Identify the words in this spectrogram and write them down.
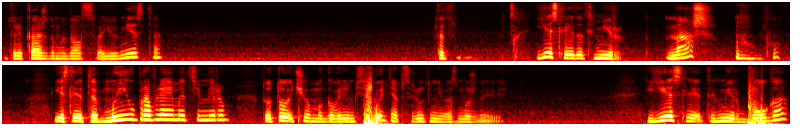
который каждому дал свое место. Если этот мир наш, если это мы управляем этим миром, то то, о чем мы говорим сегодня, абсолютно невозможная вещь. Если это мир Бога,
